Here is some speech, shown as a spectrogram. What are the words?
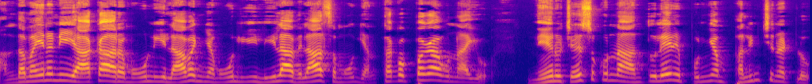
అందమైన నీ ఆకారము నీ లావణ్యము నీ లీలా విలాసము ఎంత గొప్పగా ఉన్నాయో. నేను చేసుకున్న అంతులేని పుణ్యం ఫలించినట్లు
